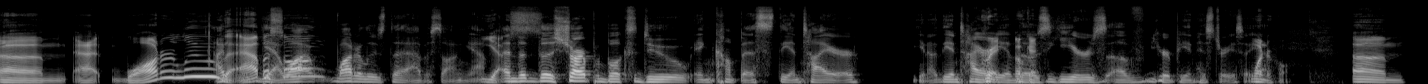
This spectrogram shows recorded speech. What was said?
um, at Waterloo, I- the ABBA yeah, Wa- song. Waterloo's the ABBA song, yeah. Yes. and the the Sharpe books do encompass the entire, you know, the entirety Great, of okay. those years of European history. So yeah. Wonderful. Um,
